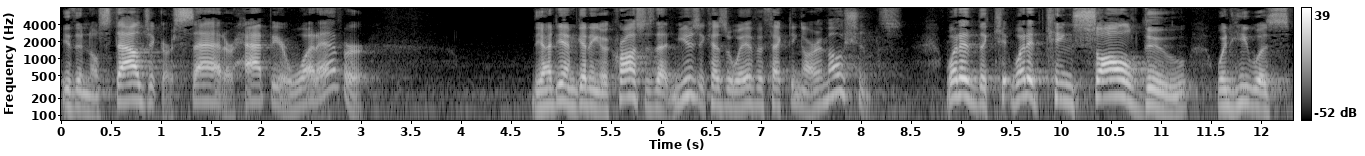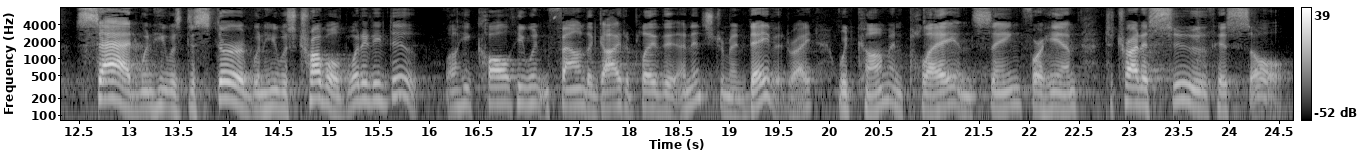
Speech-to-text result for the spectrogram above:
either nostalgic or sad or happy or whatever. The idea I'm getting across is that music has a way of affecting our emotions. What did, the, what did King Saul do when he was sad, when he was disturbed, when he was troubled? What did he do? Well, he called, he went and found a guy to play the, an instrument. David, right, would come and play and sing for him to try to soothe his soul.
